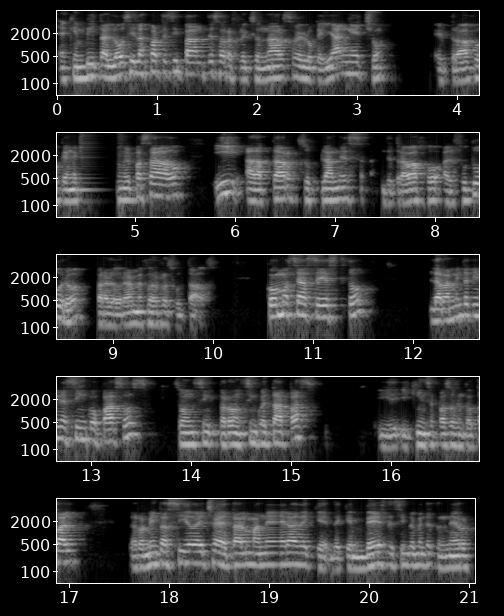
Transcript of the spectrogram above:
es que invita a los y las participantes a reflexionar sobre lo que ya han hecho, el trabajo que han hecho en el pasado, y adaptar sus planes de trabajo al futuro para lograr mejores resultados. ¿Cómo se hace esto? La herramienta tiene cinco pasos, son, perdón, cinco etapas y, 15 pasos en total. La herramienta ha sido hecha de tal manera de que, de que en vez de simplemente tener,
